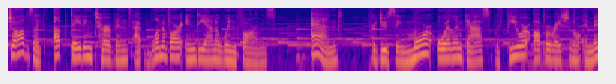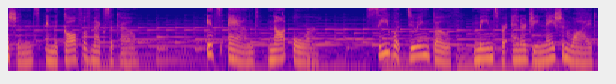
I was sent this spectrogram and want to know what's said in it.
Jobs like updating turbines at one of our Indiana wind farms and producing more oil and gas with fewer operational emissions in the Gulf of Mexico. It's and, not or. See what doing both means for energy nationwide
